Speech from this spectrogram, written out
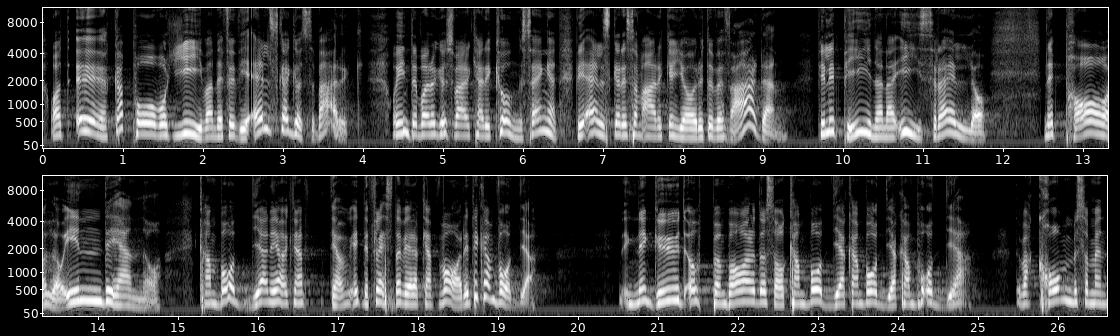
Och att öka på vårt givande för vi älskar Guds verk. Och inte bara Guds verk här i Kungsängen. Vi älskar det som arken gör utöver världen. Filippinerna, Israel och Nepal och Indien och Kambodja. Ni har knappt, de flesta av er har knappt varit i Kambodja. När Gud uppenbarade och sa Kambodja, Kambodja, Kambodja. Det bara kom som en,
